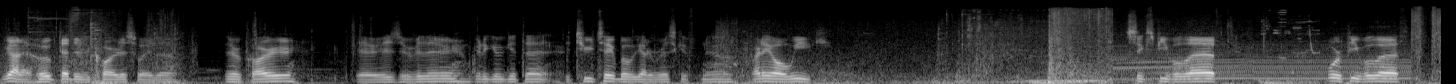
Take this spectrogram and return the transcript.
We gotta hope that there's a car this way though. Is there a car here? There is over there. We gotta go get that. The two tick, but we gotta risk it for now. Why are they all weak? Six people left. Four people left.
